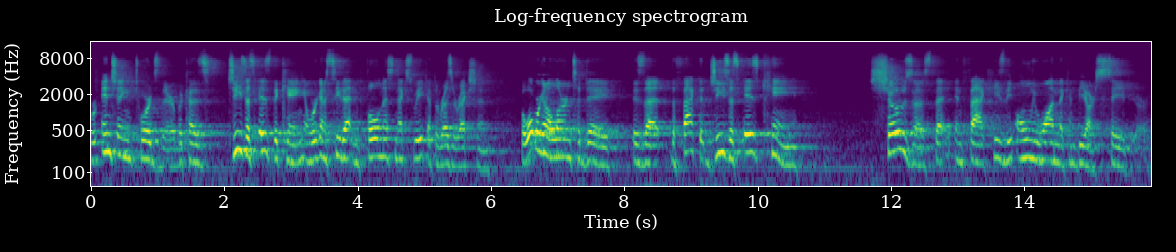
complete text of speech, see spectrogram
We're inching towards there because Jesus is the King, and we're going to see that in fullness next week at the resurrection. But what we're going to learn today is that the fact that Jesus is king shows us that, in fact, he's the only one that can be our Savior.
